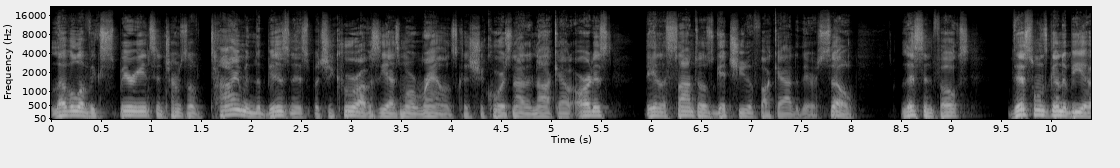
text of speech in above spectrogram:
level of experience in terms of time in the business. But Shakur obviously has more rounds because Shakur is not a knockout artist. De Los Santos gets you the fuck out of there. So, listen, folks, this one's going to be a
